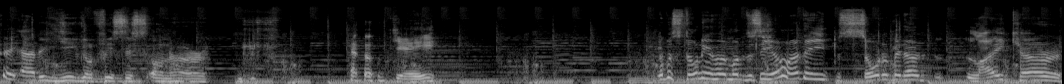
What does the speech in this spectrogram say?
They added jiggle physics on her. okay. I was studying her mother to see, oh, they sort of made her like her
